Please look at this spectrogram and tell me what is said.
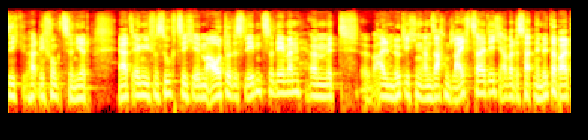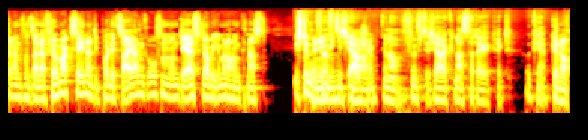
nicht, hat nicht funktioniert. Er hat irgendwie versucht, sich im Auto das Leben zu nehmen, ähm, mit äh, allen möglichen an Sachen gleichzeitig, aber das hat eine Mitarbeiterin von seiner Firma gesehen, hat die Polizei angerufen und der ist, glaube ich, immer noch im Knast. Stimmt, wenn ich mich 50 Jahre. täusche. Genau, 50 Jahre Knast hat er gekriegt. Okay. Genau.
